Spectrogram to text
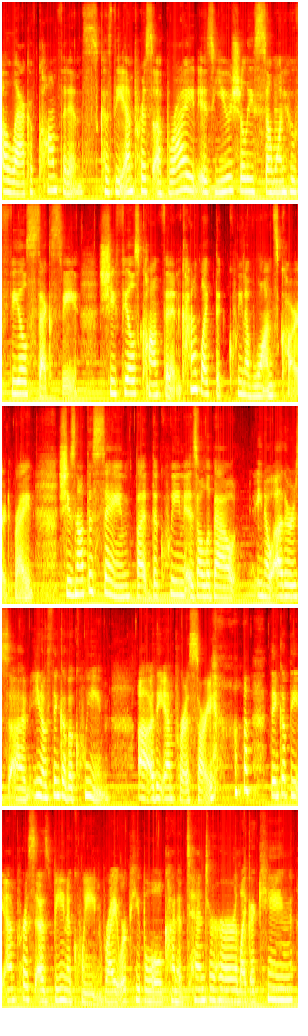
a lack of confidence because the Empress upright is usually someone who feels sexy. She feels confident, kind of like the Queen of Wands card, right? She's not the same, but the Queen is all about, you know, others, uh, you know, think of a queen, uh, the Empress, sorry. think of the Empress as being a queen, right? Where people kind of tend to her like a king.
